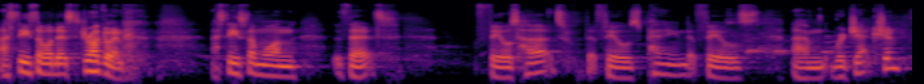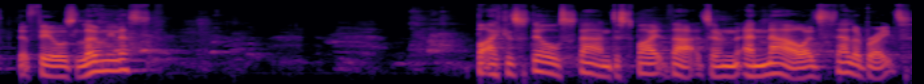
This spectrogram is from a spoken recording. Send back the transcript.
I see someone that's struggling. I see someone that feels hurt, that feels pain, that feels um, rejection, that feels loneliness. but I can still stand despite that and, and now and celebrate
